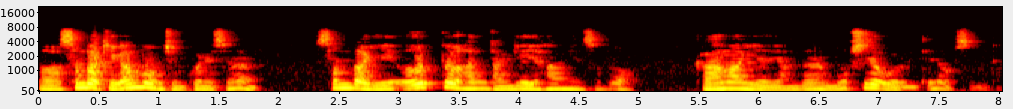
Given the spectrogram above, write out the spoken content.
어, 선박기간보험증권에서는 선박이 어떠한 단계의 항에서도 가망에 의한다는 묵시적 워런티는 없습니다.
